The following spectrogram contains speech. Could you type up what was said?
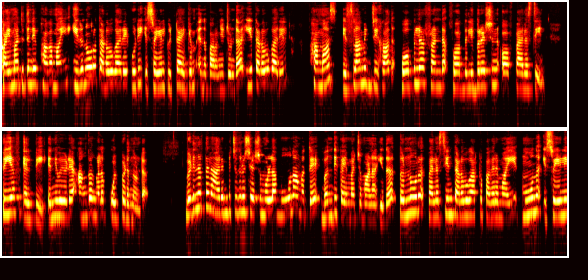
കൈമാറ്റത്തിന്റെ ഭാഗമായി ഇരുന്നൂറ് തടവുകാരെ കൂടി ഇസ്രയേൽ വിട്ടയക്കും എന്ന് പറഞ്ഞിട്ടുണ്ട്. ഈ തടവുകാരിൽ Hamas Islamic Jihad Popular Front for the Liberation of Palestine P F L P എന്നിവയുടെ അംഗങ്ങളും ഉൾപ്പെടുന്നുണ്ട്. വെടിനിർത്തൽ ആരംഭിച്ചതിനു ശേഷമുള്ള മൂന്നാമത്തെ ബന്ദി കൈമാറ്റമാണ് ഇത്. തൊണ്ണൂറ് പലസ്തീൻ തടവുകാർക്ക് പകരമായി മൂന്ന് ഇസ്രയേലി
